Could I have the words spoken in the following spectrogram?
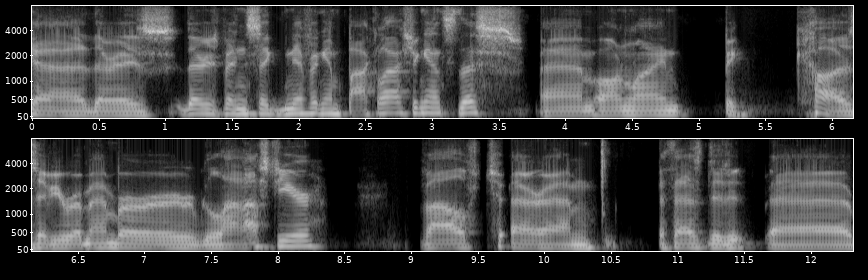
uh, there is there's been significant backlash against this um, online because if you remember last year, Valve t- or um, Bethesda uh,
